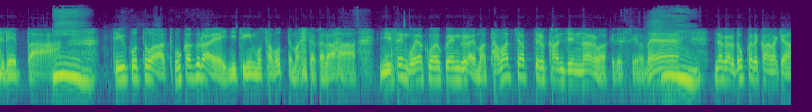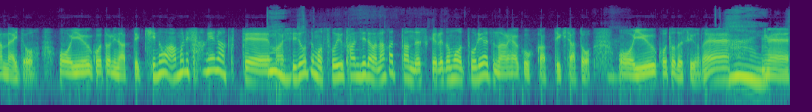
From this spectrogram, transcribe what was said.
すれば。えーっていうことは、10日ぐらい日銀もサボってましたから、2500億円ぐらい、まあ、溜まっちゃってる感じになるわけですよね。はい、だからどっかで買わなきゃなんないということになって、昨日あまり下げなくて、まあ、市場でもそういう感じではなかったんですけれども、とりあえず700億買ってきたということですよね。はい、ね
